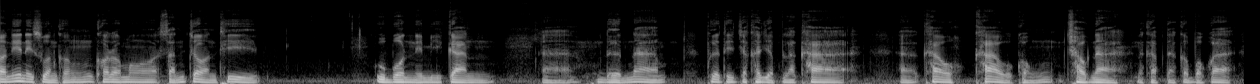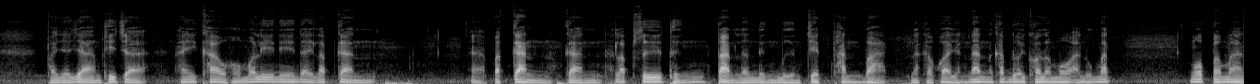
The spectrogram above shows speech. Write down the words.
ตอนนี้ในส่วนของคอรมอสัญจรที่อุบลเนี่ยมีการเดินหน้าเพื่อที่จะขยับราคาข้าวข้าวของชาวนานะครับแต่ก็บอกว่าพยายามที่จะให้ข้าวหอมมะลินี่ได้รับการประกันการรับซื้อถึงตันละ 17,000 บาทนะครับว่าอย่างนั้นนะครับโดยคอรมออนุมัติงบประมาณ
